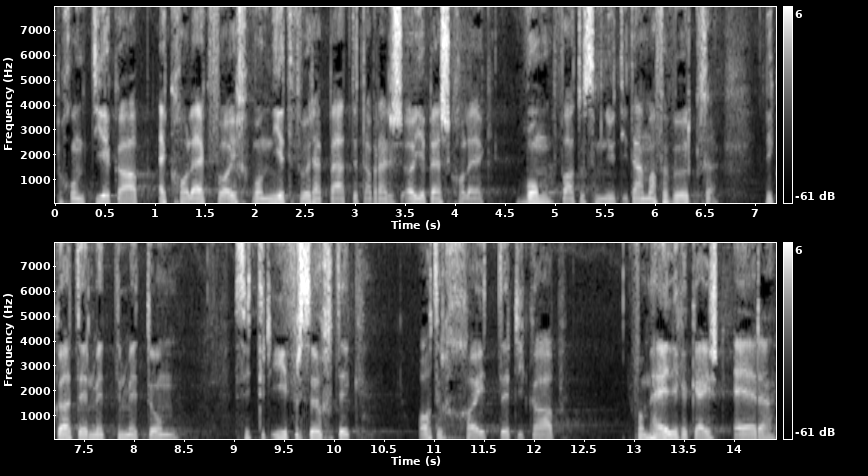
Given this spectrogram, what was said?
bekommt die Gabe ein Kollege von euch, der nie dafür hat betet, aber er ist euer bester Kollege. Wum fängt aus dem Nichts in dem an verwirken. Wie geht ihr mit damit um? Seid ihr eifersüchtig oder könnt ihr die Gabe vom Heiligen Geist ehren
